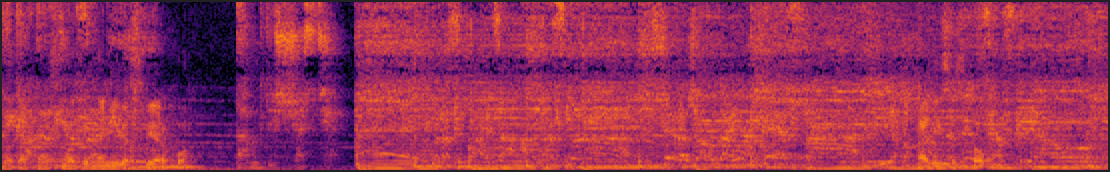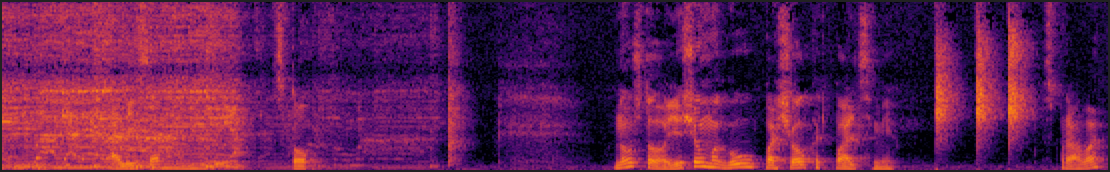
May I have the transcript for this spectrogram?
Вот так мы смотрим на нее сверху. Там, где счастье. Просыпается ото сна Серо-желтая весна. Я попал Алиса, стоп. Алиса, стоп. Ну что, еще могу пощелкать пальцами. Справа,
